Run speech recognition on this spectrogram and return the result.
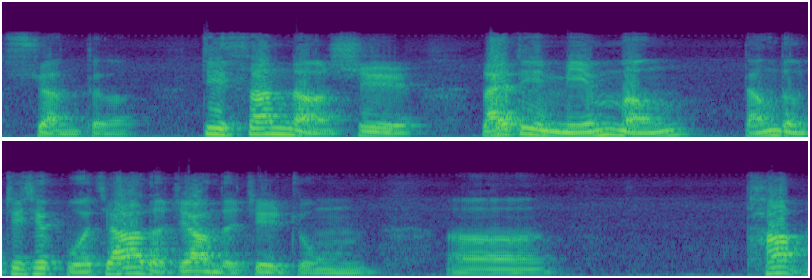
选择，第三呢是来自民盟。等等这些国家的这样的这种，呃，他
